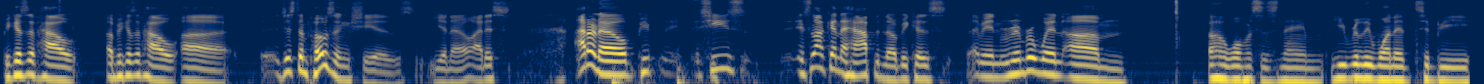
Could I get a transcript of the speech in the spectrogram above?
because of how uh, because of how uh, just imposing she is. You know, I just I don't know. People, she's it's not gonna happen though because I mean, remember when um oh what was his name? He really wanted to be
